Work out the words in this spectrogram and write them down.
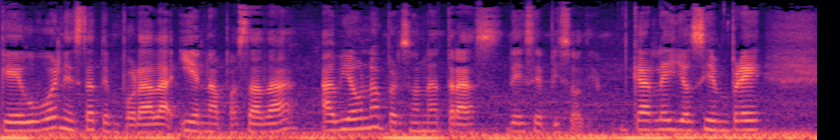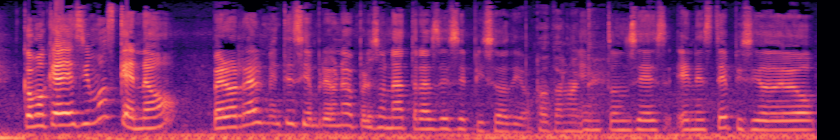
que hubo en esta temporada y en la pasada, había una persona atrás de ese episodio. Carla y yo siempre, como que decimos que no, pero realmente siempre hay una persona atrás de ese episodio. Totalmente. Entonces, en este episodio,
